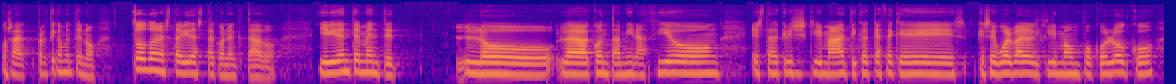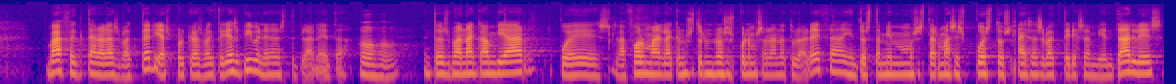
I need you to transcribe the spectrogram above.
o sea, prácticamente no, todo en esta vida está conectado. Y evidentemente lo- la contaminación, esta crisis climática que hace que, que se vuelva el clima un poco loco, va a afectar a las bacterias, porque las bacterias viven en este planeta. Entonces van a cambiar pues la forma en la que nosotros nos exponemos a la naturaleza y entonces también vamos a estar más expuestos a esas bacterias ambientales,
